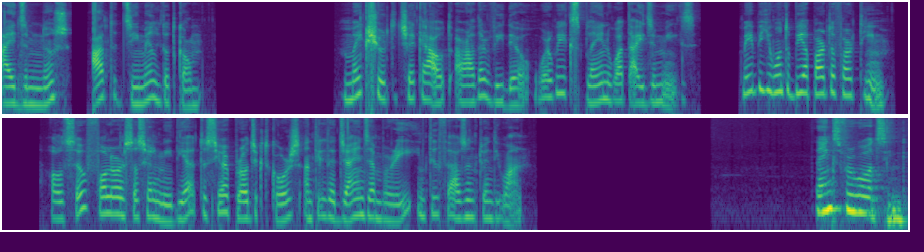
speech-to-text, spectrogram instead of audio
igemnews at gmail.com. Make sure to check out our other video where we explain what iGEM is. Maybe you want to be a part of our team. Also, follow our social media to see our project course until the Giant Jamboree in 2021. Thanks for watching!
